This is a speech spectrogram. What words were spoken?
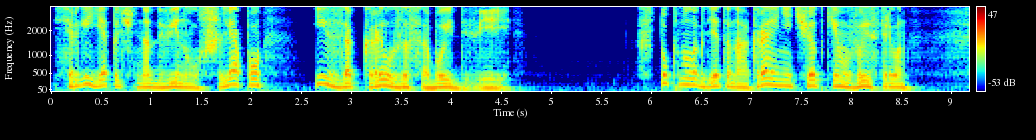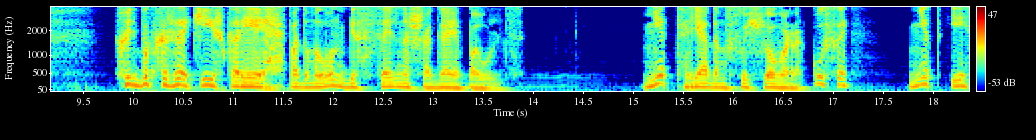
Сергей Яковлевич надвинул шляпу и закрыл за собой двери. Стукнуло где-то на окраине четким выстрелом. «Хоть бы казаки скорее», — подумал он, бесцельно шагая по улице. Нет рядом Сущева Ракусы, нет и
